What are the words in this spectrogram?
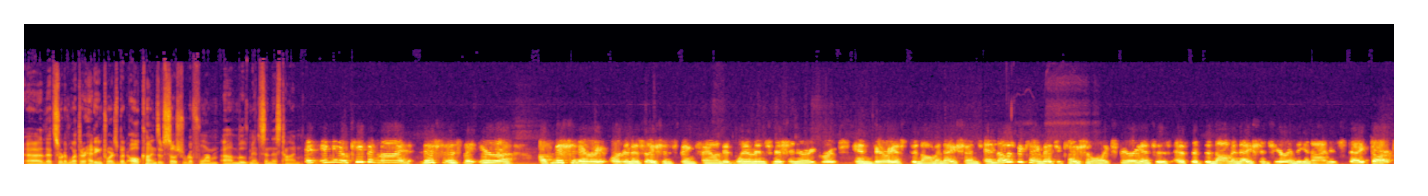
Uh, that's sort of what they're heading towards, but all kinds of social reform uh, movements in this time. And, and, you know, keep in mind, this is the era of missionary organizations being founded, women's missionary groups in various denominations. And those became educational experiences as the denominations here in the United States start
